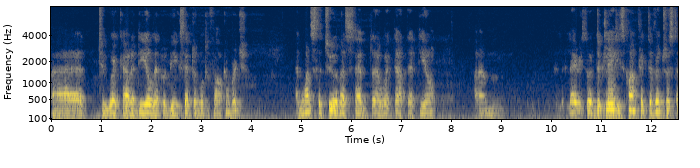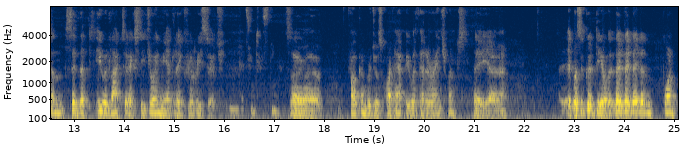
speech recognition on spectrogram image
Uh, to work out a deal that would be acceptable to Falconbridge. And once the two of us had uh, worked out that deal, um, Larry sort of declared his conflict of interest and said that he would like to actually join me at Lakefield Research. Mm, that's interesting. So uh, Falconbridge was quite happy with that arrangement. They uh, it was a good deal. They, they, they, didn't want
